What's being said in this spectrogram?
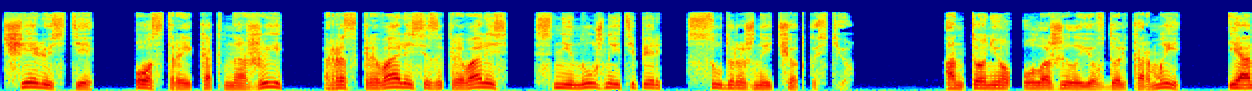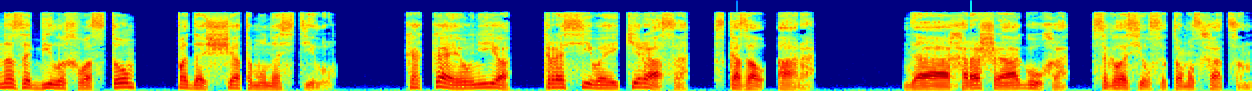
челюсти, острые как ножи, раскрывались и закрывались с ненужной теперь судорожной четкостью. Антонио уложил ее вдоль кормы, и она забила хвостом по дощатому настилу. «Какая у нее красивая кираса!» — сказал Ара. «Да, хороша агуха», — согласился Томас Хадсон.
